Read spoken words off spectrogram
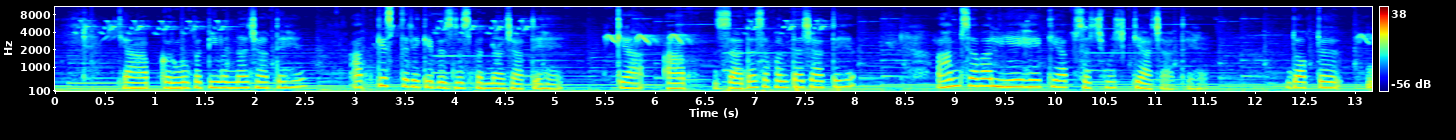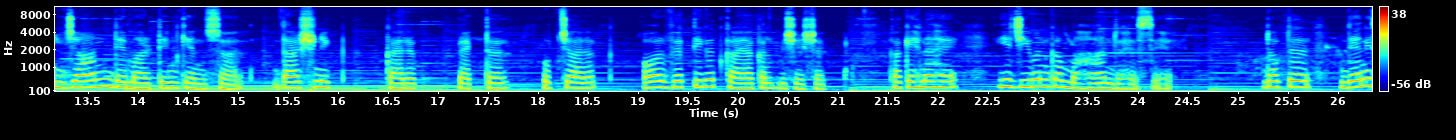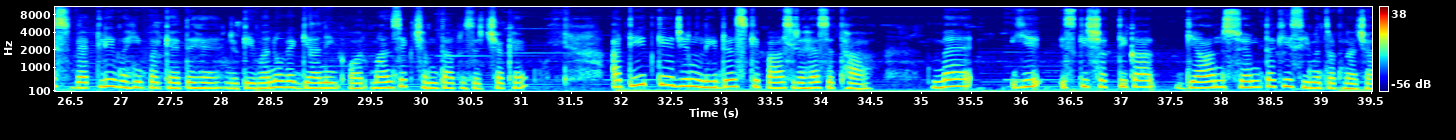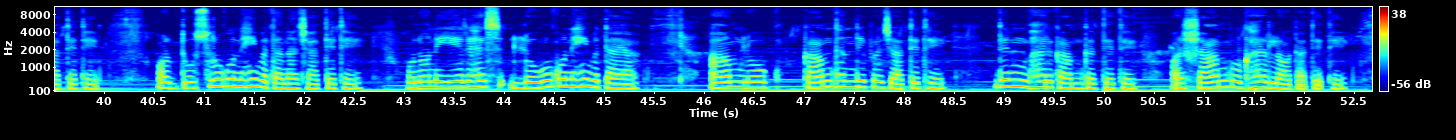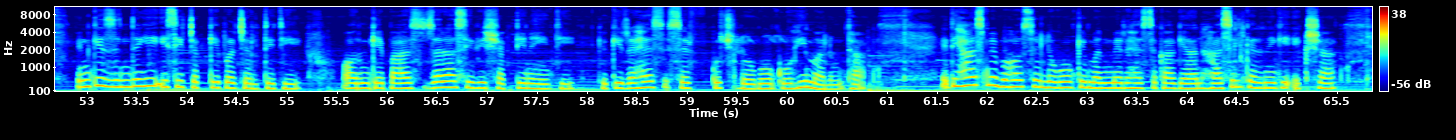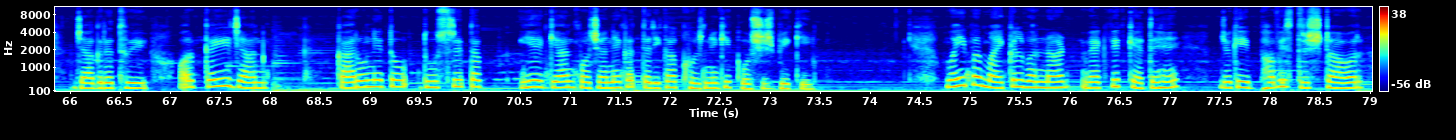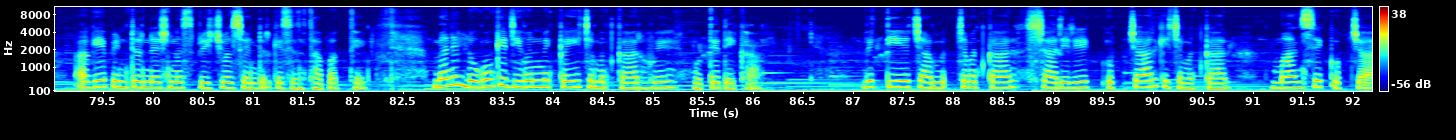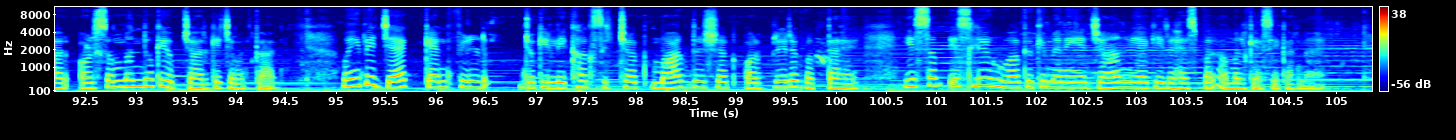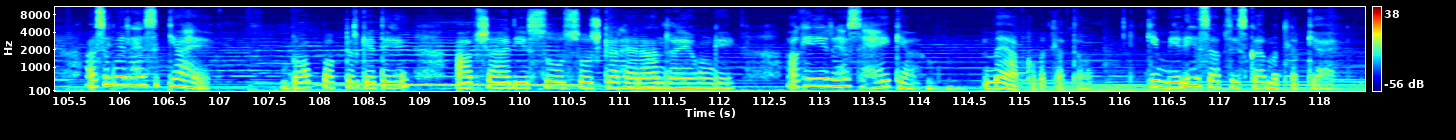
क्या आप करोड़पति बनना चाहते हैं? आप किस तरह के बिज़नेस बनना चाहते हैं? क्या आप ज़्यादा सफलता चाहते हैं? अहम सवाल ये है कि आप सचमुच क्या चाहते हैं। डॉक्टर जॉन डे मार्टिन के अनुसार दार्शनिक, कारक उपचारक और व्यक्तिगत कायाकल्प विशेषज्ञ का कहना है, ये जीवन का महान रहस्य है। डॉक्टर डेनिस वेटली वहीं पर कहते हैं, जो कि मनोवैज्ञानिक और मानसिक क्षमता प्रशिक्षक है, अतीत के जिन लीडर्स के पास रहस्य था, मैं ये इसकी शक्ति का ज्ञान स्वयं तक ही सीमित रखना चाहते थे। और दूसरों को नहीं बताना चाहते थे। उन्होंने ये रहस्य लोगों को नहीं बताया। आम लोग काम धंधे पर जाते थे, दिन भर काम करते थे और शाम को घर लौट आते थे। इनकी ज़िंदगी इसी चक्के पर चलती थी और उनके पास ज़रा सी भी शक्ति नहीं थी, क्योंकि रहस्य सिर्फ़ कुछ लोगों को ही मालूम था। इतिहास में बहुत से लोगों के मन में रहस्य का ज्ञान हासिल करने की इच्छा जागृत हुई और कई जानकारों ने तो दूसरे तक ये ज्ञान पहुँचाने का तरीका खोजने की कोशिश भी की। वहीं पर माइकल बर्नार्ड वैकविक कहते हैं, जो कि भविष्य दृष्टा और अगेप इंटरनेशनल स्पिरिचुअल सेंटर के संस्थापक थे। मैंने लोगों के जीवन में कई चमत्कार हुए होते देखा। वित्तीय चमत्कार, शारीरिक उपचार के चमत्कार, मानसिक उपचार और संबंधों के उपचार के चमत्कार। वहीं पे जैक कैनफील्ड जो कि लेखक, शिक्षक, मार्गदर्शक और प्रेरक वक्ता है। ये सब इसलिए हुआ क्योंकि मैंने ये जान लिया कि रहस्य पर अमल कैसे करना है। असल में रहस्य क्या है? बॉब पॉक्टर कहते हैं, आप शायद ये सोच सोच कर हैरान रहे होंगे। आखिर ये रहस्य है क्या? मैं आपको बतलाता हूँ कि मेरे हिसाब से इसका मतलब क्या है।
